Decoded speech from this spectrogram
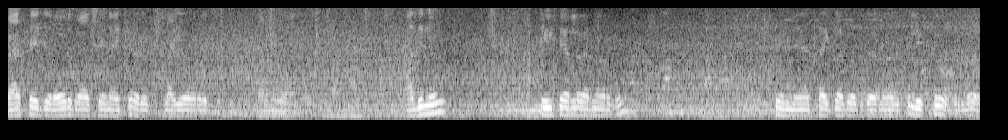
പാസേജ് റോഡ് ക്രോസ് ചെയ്യാനായിട്ട് ഒരു ഫ്ലൈ ഓവർ വെച്ചിട്ടുണ്ട്. നടന്നു പോകാൻ അതിനും വീൽ ചെയറിൽ വരുന്നവർക്കും പിന്നെ സൈക്കിളൊക്കെ വെച്ച് കയറുന്നവർക്ക് ലിഫ്റ്റ് കൊടുക്കുന്നുണ്ട്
